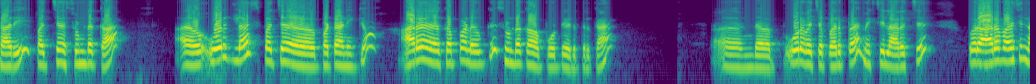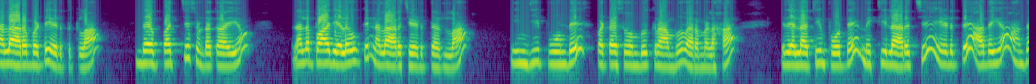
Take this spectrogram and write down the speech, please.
சாரி பச்சை சுண்டக்காய் ஒரு கிளாஸ் பச்சை பட்டாணிக்கும் அரை கப் அளவுக்கு சுண்டக்காவை போட்டு எடுத்திருக்கேன். இந்த ஊற வச்ச பருப்பை மிக்சியில் அரைச்சி ஒரு அரை வாசி நல்லா அரைப்பட்டு எடுத்துக்கலாம். இந்த பச்சை சுண்டைக்காயும் நல்லா பாதி அளவுக்கு நல்லா அரைச்சி எடுத்துடலாம். இஞ்சி பூண்டு பட்டை சோம்பு கிராம்பு வரமிளகாய் இது எல்லாத்தையும் போட்டு மிக்சியில் அரைச்சி எடுத்து அதையும் அந்த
